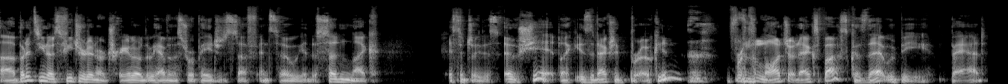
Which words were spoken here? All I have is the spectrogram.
Uh, but it's, you know, it's featured in our trailer that we have on the store page and stuff. And so we had the sudden like essentially this oh shit like is it actually broken for the launch on xbox? Because that would be bad.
